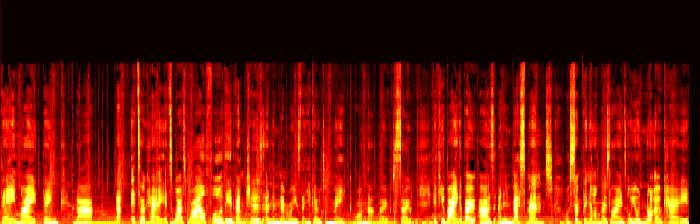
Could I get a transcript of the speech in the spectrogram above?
they might think that uh, it's okay. It's worthwhile for the adventures and the memories that you're going to make on that boat. So if you're buying a boat as an investment or something along those lines, or you're not okay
